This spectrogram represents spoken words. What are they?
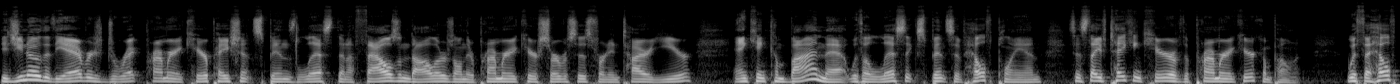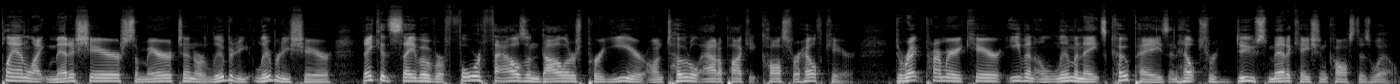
Did you know that the average direct primary care patient spends less than $1,000 on their primary care services for an entire year and can combine that with a less expensive health plan since they've taken care of the primary care component? With a health plan like Medi-Share, Samaritan, or Liberty, Liberty Share, they could save over $4,000 per year on total out of pocket costs for health care. Direct primary care even eliminates copays and helps reduce medication cost as well.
